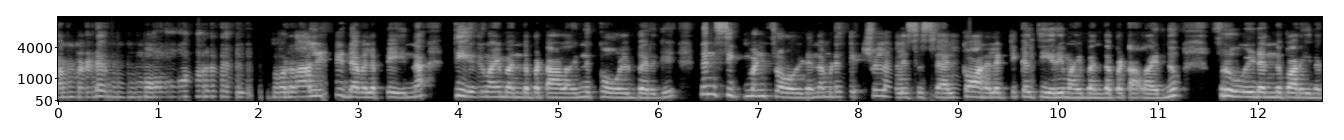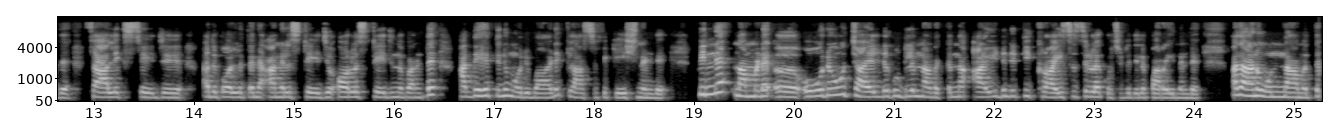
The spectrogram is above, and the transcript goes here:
നമ്മുടെ മോറൽ മൊറാലിറ്റി ഡെവലപ്പ് ചെയ്യുന്ന തിയറിയുമായി ബന്ധപ്പെട്ട ആളായിരുന്നു കോൾബർഗ് ദെൻ സിഗ്മൺ ഫ്രോയിഡ് നമ്മുടെ സെക്ഷൽ അനാലിസിസ് അൽക്കോ അനലറ്റിക്കൽ തിയറിയുമായി ബന്ധപ്പെട്ട ആളായിരുന്നു ഫ്രോയിഡ് എന്ന് പറയുന്നത്. ഫാലിക് സ്റ്റേജ് അതുപോലെ തന്നെ അനൽ സ്റ്റേജ് ഓറൽ സ്റ്റേജ് എന്ന് പറഞ്ഞിട്ട് അദ്ദേഹത്തിനും ഒരുപാട് ക്ലാസിഫിക്കേഷൻ ഉണ്ട്. പിന്നെ നമ്മുടെ ഓരോ ചൈൽഡ്ഹുഡിലും നടക്കുന്ന ഐഡന്റിറ്റി ക്രൈസിസുകളെ കുറിച്ചിട്ട് ഇതിൽ പറയുന്നുണ്ട്. അതാണ് ഒന്നാമത്തെ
